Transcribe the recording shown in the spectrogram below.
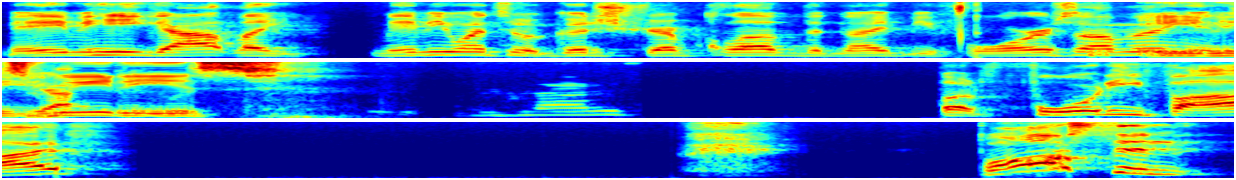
Maybe he got like maybe he went to a good strip club the night before or something. and he Wheaties, got- Wheaties. But 45. Boston.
